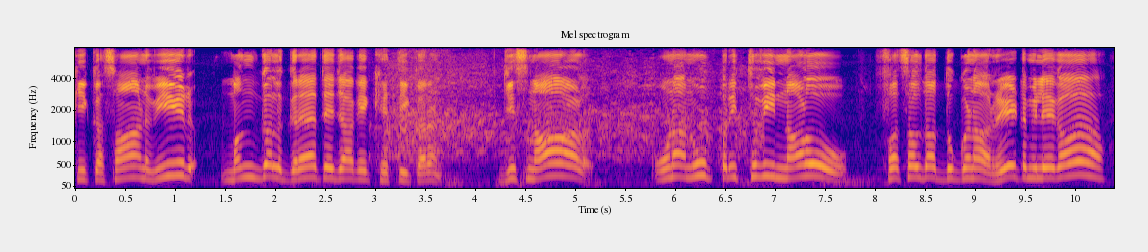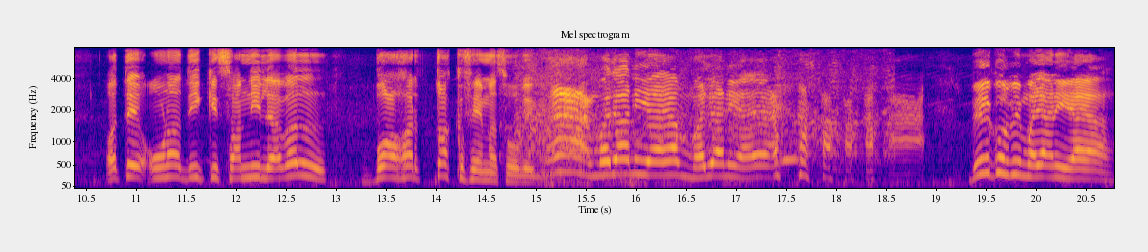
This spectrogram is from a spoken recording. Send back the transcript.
ਕਿ ਕਿਸਾਨ ਵੀਰ ਮੰਗਲ ਗ੍ਰਹਿ ਤੇ ਜਾ ਕੇ ਖੇਤੀ ਕਰਨ, ਜਿਸ ਨਾਲ ਉਹਨਾਂ ਨੂੰ ਪ੍ਰਿਥਵੀ ਨਾਲੋਂ ਫਸਲ ਦਾ ਦੁੱਗਣਾ ਰੇਟ ਮਿਲੇਗਾ ਅਤੇ ਉਹਨਾਂ ਦੀ ਕਿਸਾਨੀ ਲੈਵਲ ਬਾਹਰ ਤੱਕ ਫੇਮਸ ਹੋਵੇਗੀ। ਮਜ਼ਾ ਨਹੀਂ ਆਇਆ, ਮਜ਼ਾ ਨਹੀਂ ਆਇਆ। ਬਿਲਕੁਲ ਵੀ ਮਜ਼ਾ ਨਹੀਂ ਆਇਆ।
